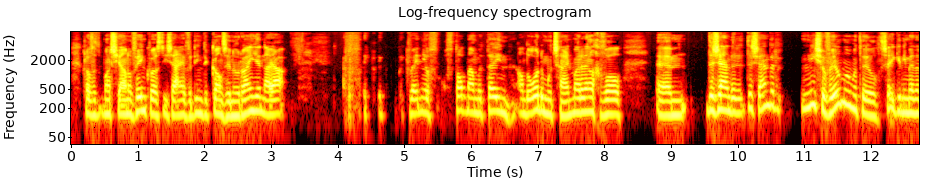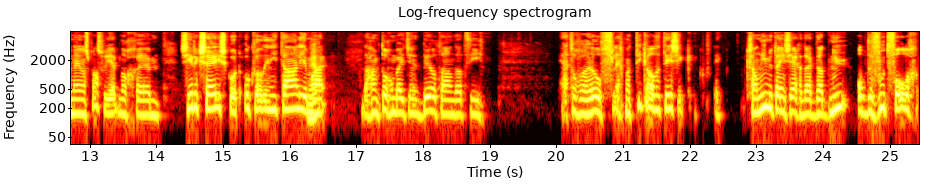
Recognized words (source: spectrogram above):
Ik geloof dat het Marciano Vink was, die zei hij verdient de kans in oranje. Nou ja, ik, ik, ik weet niet of, of, dat nou meteen aan de orde moet zijn. Maar in elk geval, um, er, zijn er, er zijn er niet zoveel momenteel. Zeker niet met een Nederlands paspoort. Je hebt nog um, Zirkzee, scoort ook wel in Italië. Ja. Maar daar hangt toch een beetje het beeld aan dat hij ja, toch wel heel flegmatiek altijd is. Ik, ik, ik zal niet meteen zeggen dat ik dat nu op de voet volg.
